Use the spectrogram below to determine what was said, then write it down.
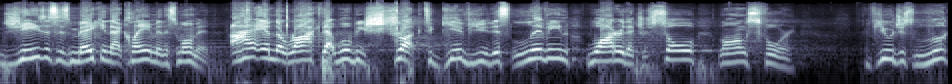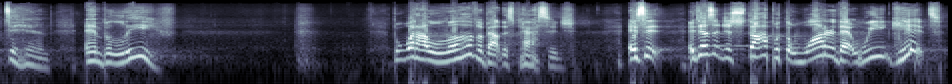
Jesus is making that claim in this moment. I am the rock that will be struck to give you this living water that your soul longs for. If you would just look to him and believe. But what I love about this passage is it, it doesn't just stop with the water that we get.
